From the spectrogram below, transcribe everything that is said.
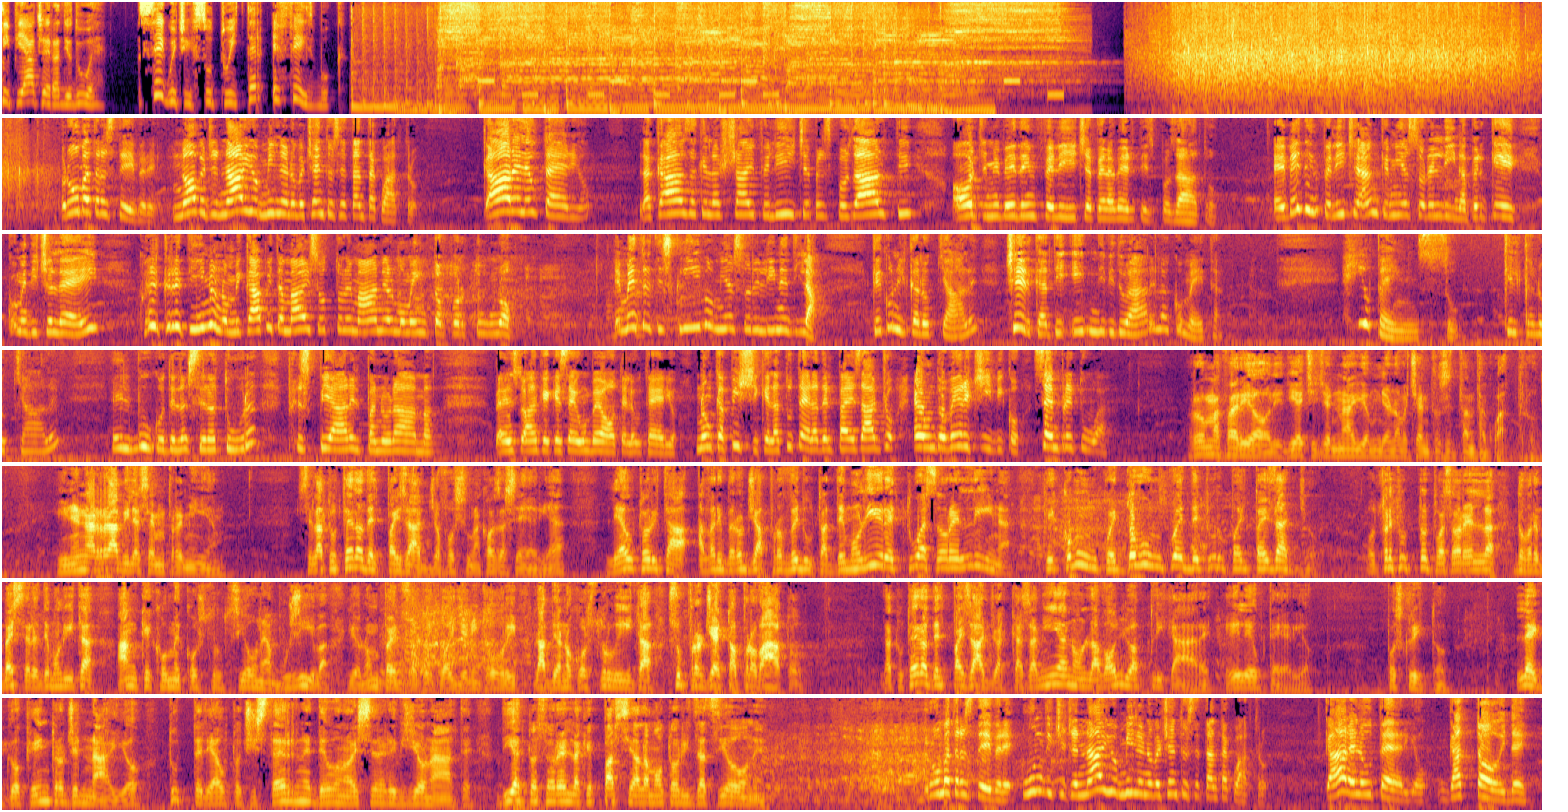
Ti piace Radio 2? Seguici su Twitter e Facebook. Roma Trastevere, 9 gennaio 1974. Caro Eleuterio, la casa che lasciai felice per sposarti, oggi mi vede infelice per averti sposato. E vede infelice anche mia sorellina perché, come dice lei, quel cretino non mi capita mai sotto le mani al momento opportuno. E mentre ti scrivo, mia sorellina è di là, che con il carocchiale cerca di individuare la cometa. E io penso che il canocchiale è il buco della serratura per spiare il panorama. Penso anche che sei un beote, Leuterio. Non capisci che la tutela del paesaggio è un dovere civico, sempre tua. Roma Farioli, 10 gennaio 1974. Inenarrabile sempre mia. Se la tutela del paesaggio fosse una cosa seria, le autorità avrebbero già provveduto a demolire tua sorellina, che comunque e dovunque deturpa il paesaggio. Oltretutto tua sorella dovrebbe essere demolita anche come costruzione abusiva. Io non penso che i tuoi genitori l'abbiano costruita su progetto approvato. La tutela del paesaggio a casa mia non la voglio applicare, Eleuterio. Poi scritto, leggo che entro gennaio tutte le autocisterne devono essere revisionate. Dì a tua sorella che passi alla motorizzazione. Roma Trastevere, 11 gennaio 1974. Caro Eleuterio, gattoide.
